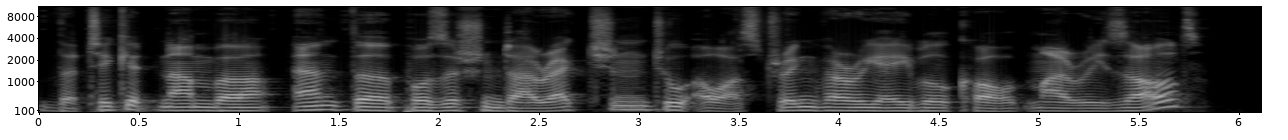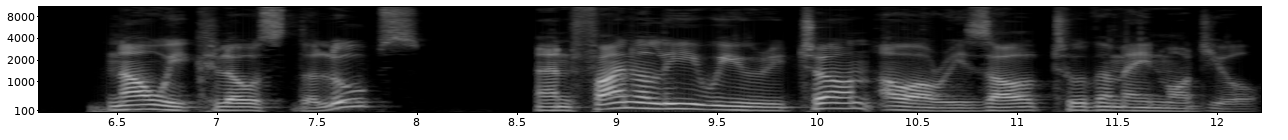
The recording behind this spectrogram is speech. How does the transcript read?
the ticket number and the position direction to our string variable called myResult. Now we close the loops and finally we return our result to the main module.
